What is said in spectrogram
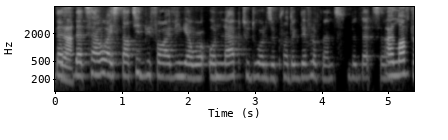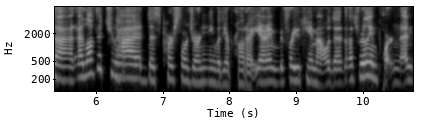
that, yeah. that's how I started before having our own lab to do all the product development. But that's uh, I love that. I love that you yeah. had this personal journey with your product. You know, I mean, before you came out with it, that's really important. And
